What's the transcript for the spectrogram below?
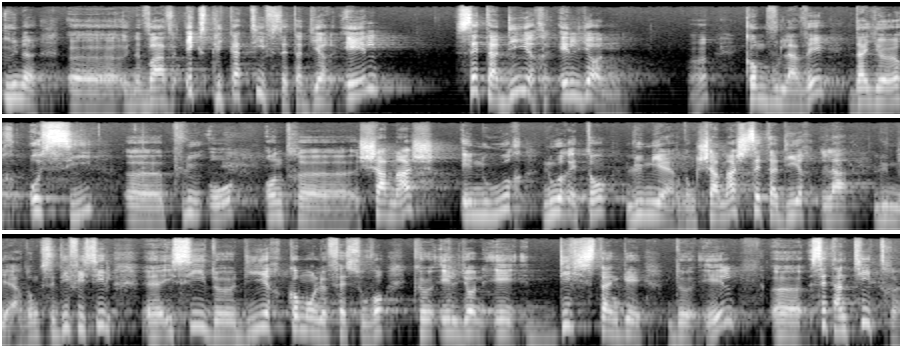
une, euh, une vave explicative, c'est-à-dire El, c'est-à-dire Elion, hein, comme vous l'avez d'ailleurs aussi euh, plus haut entre Shamash et Nour, Nour étant lumière. Donc Shamash, c'est-à-dire la Donc c'est difficile euh, ici de dire, comme on le fait souvent, que Elion est distingué de El. Euh, c'est un titre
